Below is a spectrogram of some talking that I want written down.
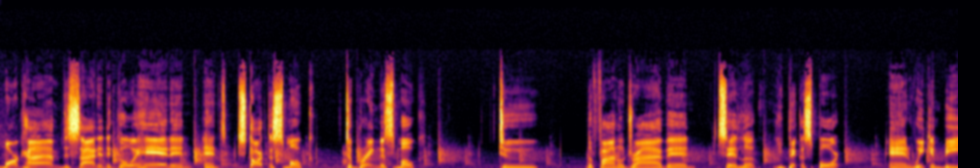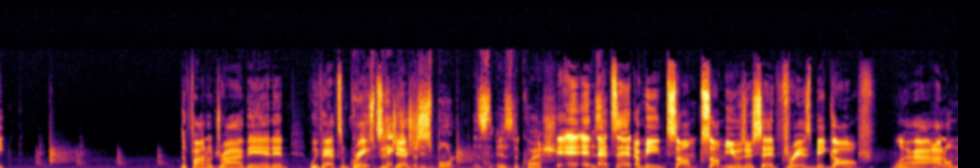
Mark Heim decided to go ahead and, and start the smoke, to bring the smoke to the final drive and said, look, you pick a sport and we can beat the final drive in. And we've had some great Who's picking the suggestions. sport is is the question. And, and that's it, I mean, some some users said frisbee golf. Well, I, I don't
